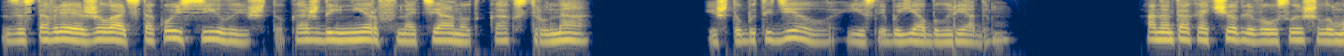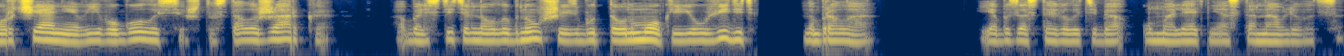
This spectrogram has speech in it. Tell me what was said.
заставляя желать с такой силой, что каждый нерв натянут, как струна. И что бы ты делала, если бы я был рядом? Она так отчетливо услышала мурчание в его голосе, что стало жарко. Обольстительно улыбнувшись, будто он мог ее увидеть, набрала. Я бы заставила тебя умолять не останавливаться.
